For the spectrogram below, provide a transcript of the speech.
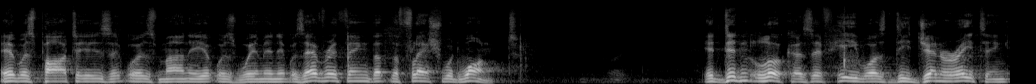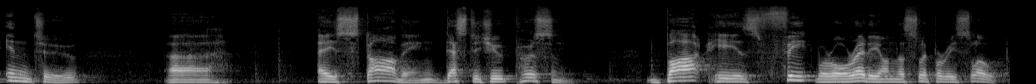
It was parties, it was money, it was women, it was everything that the flesh would want. It didn't look as if he was degenerating into uh, a starving, destitute person. But his feet were already on the slippery slope.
